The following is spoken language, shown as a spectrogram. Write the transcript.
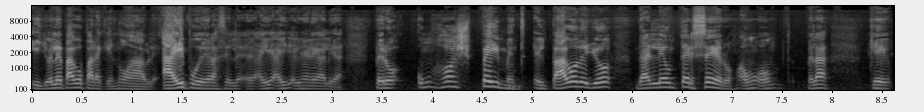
Y yo le pago para que no hable. Ahí pudiera ser, ahí, ahí hay una ilegalidad. Pero un hush payment, el pago de yo darle a un tercero, a un, a un- ¿verdad? Que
